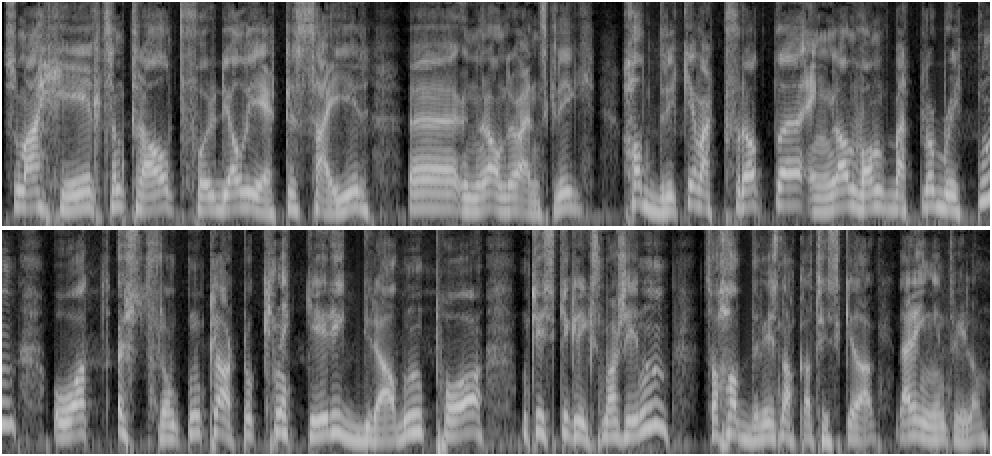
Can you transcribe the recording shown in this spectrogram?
som er helt sentralt for de allierte seier eh, under andre verdenskrig. Hadde det ikke vært for at eh, England vant Battle of Britain, og at østfronten klarte å knekke ryggraden på den tyske krigsmaskinen, så hadde vi snakka tysk i dag. Det er det ingen tvil om.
